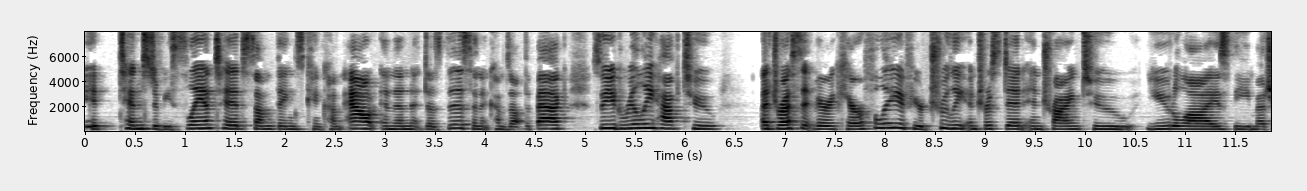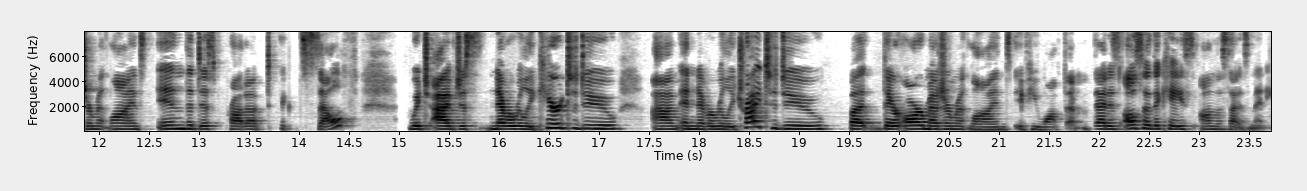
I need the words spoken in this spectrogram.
it tends to be slanted. Some things can come out and then it does this and it comes out the back. So you'd really have to address it very carefully if you're truly interested in trying to utilize the measurement lines in the disc product itself, which I've just never really cared to do. Um, and never really tried to do, but there are measurement lines if you want them. That is also the case on the Size Mini.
